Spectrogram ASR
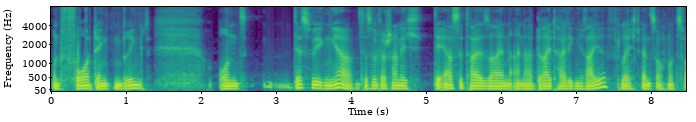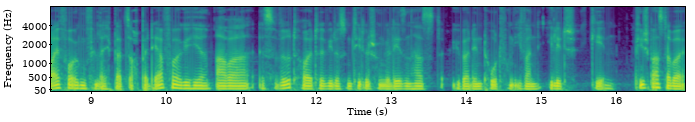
und Vordenken bringt. Und deswegen, ja, das wird wahrscheinlich der erste Teil sein einer dreiteiligen Reihe. Vielleicht werden es auch nur zwei Folgen, vielleicht bleibt es auch bei der Folge hier. Aber es wird heute, wie du es im Titel schon gelesen hast, über den Tod von Ivan Illich gehen. Viel Spaß dabei.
